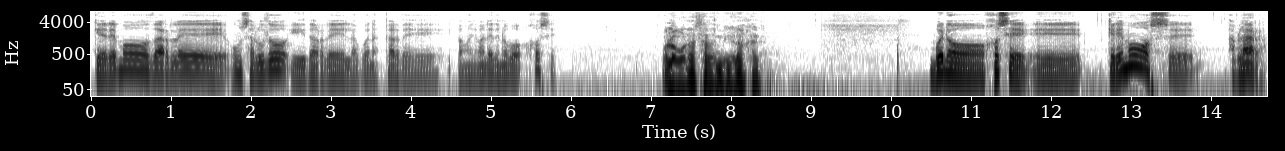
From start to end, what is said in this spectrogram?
Queremos darle un saludo y darle las buenas tardes. Vamos a llamarle de nuevo José. Hola, buenas tardes, Miguel Ángel. Bueno, José, eh, queremos eh, hablar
